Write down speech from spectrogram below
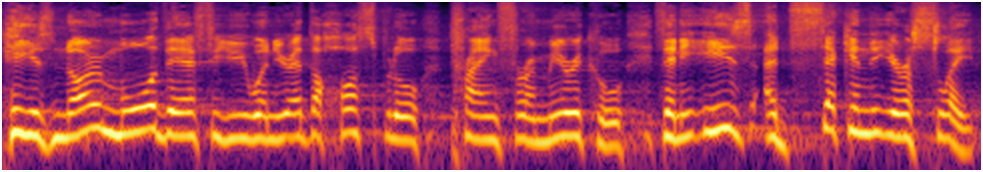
He is no more there for you when you're at the hospital praying for a miracle than He is a second that you're asleep.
